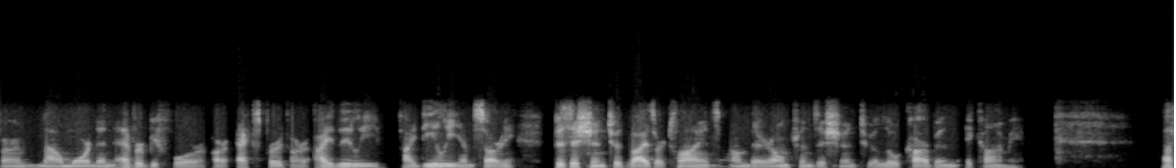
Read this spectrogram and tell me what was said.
firm, now more than ever before, our experts are ideally, ideally, I'm sorry, positioned to advise our clients on their own transition to a low carbon economy. As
